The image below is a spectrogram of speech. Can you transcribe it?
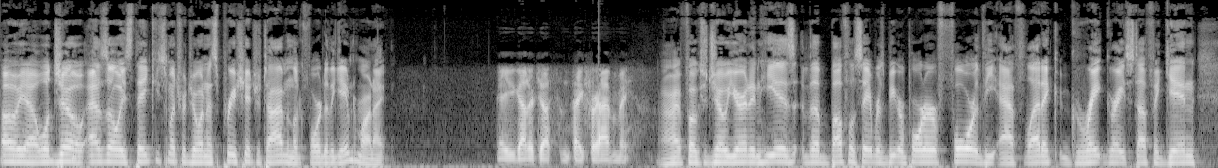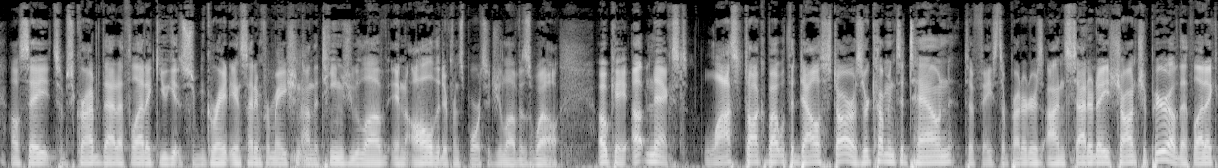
Oh yeah, well, Joe, as always, thank you so much for joining us. Appreciate your time, and look forward to the game tomorrow night. Hey, you got it, Justin. Thanks for having me. All right, folks. Joe Yerdon, he is the Buffalo Sabres beat reporter for The Athletic. Great, great stuff. Again, I'll say subscribe to That Athletic. You get some great inside information on the teams you love and all the different sports that you love as well. Okay, up next, lots to talk about with the Dallas Stars. They're coming to town to face the Predators on Saturday. Sean Shapiro of The Athletic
